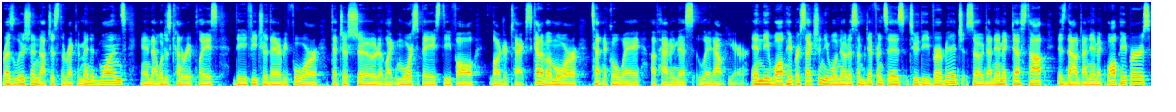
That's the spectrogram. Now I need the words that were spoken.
resolution, not just the recommended ones. And that will just kind of replace the feature there before that just showed like more space, default, larger text, kind of a more technical way of having this laid out here. In the wallpaper section, you will notice some differences to the verbiage. So dynamic desktop is now dynamic wallpapers,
